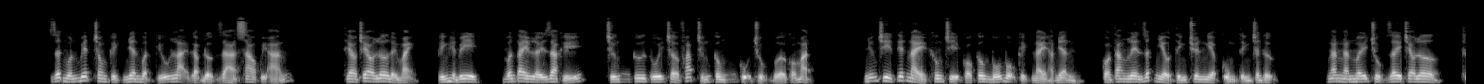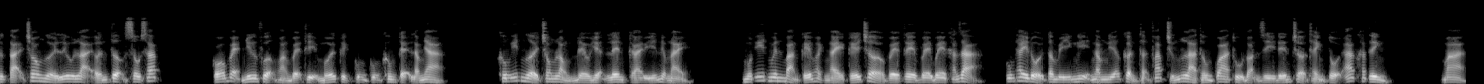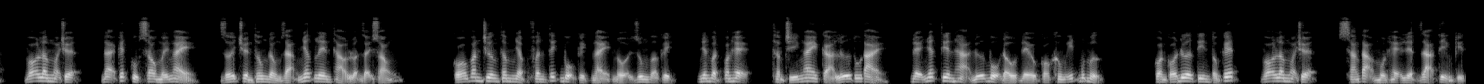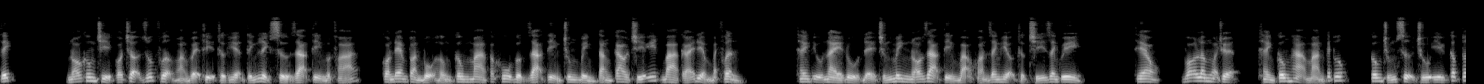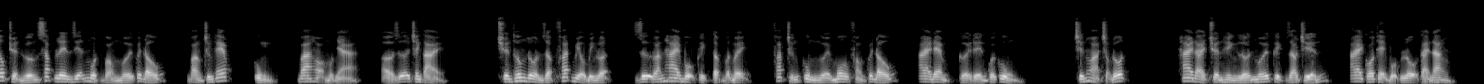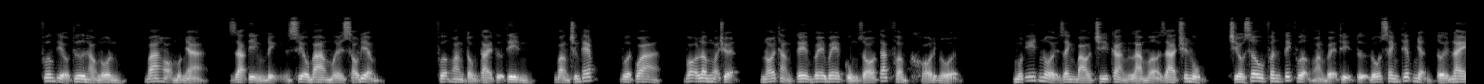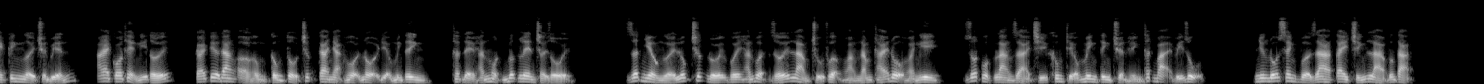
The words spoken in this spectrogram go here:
Rất muốn biết trong kịch nhân vật cứu lại gặp được ra sao quỷ án. Theo treo lơ đẩy mạnh, kính hiển bi, vân tay lấy ra khí, chứng cứ túi chờ pháp chứng công cụ trục vừa có mặt. Những chi tiết này không chỉ có công bố bộ kịch này hạt nhân, còn tăng lên rất nhiều tính chuyên nghiệp cùng tính chân thực. Ngăn ngắn mấy chục giây treo lơ, thực tại cho người lưu lại ấn tượng sâu sắc. Có vẻ như phượng hoàng vệ thị mới kịch cũng cũng không tệ lắm nha không ít người trong lòng đều hiện lên cái ý niệm này. Một ít nguyên bản kế hoạch này kế trở về tvb khán giả cũng thay đổi tâm ý nghĩ năm nghĩa cẩn thận pháp chứng là thông qua thủ đoạn gì đến trở thành tội ác khắc tinh. Mà, võ lâm ngoại truyện, đại kết cục sau mấy ngày, giới truyền thông đồng dạng nhấc lên thảo luận dậy sóng. Có văn chương thâm nhập phân tích bộ kịch này, nội dung vợ kịch, nhân vật quan hệ, thậm chí ngay cả lữ tu tài, đệ nhất thiên hạ nữ bộ đầu đều có không ít bút mực. Còn có đưa tin tổng kết, võ lâm ngoại truyện, sáng tạo một hệ liệt dạ tìm kỳ tích. Nó không chỉ có trợ giúp phượng hoàng vệ thị thực hiện tính lịch sử dạ tìm đột phá còn đem toàn bộ hồng kông ma các khu vực dạ tỉnh trung bình tăng cao chí ít ba cái điểm bạch phân. Thành tựu này đủ để chứng minh nó dạ tỉnh bạo khoản danh hiệu thực chí danh quy. Theo, võ lâm ngoại truyện, thành công hạ màn kết thúc, công chúng sự chú ý cấp tốc chuyển hướng sắp lên diễn một vòng mới quyết đấu, bằng chứng thép, cùng ba họ một nhà, ở giữa tranh tài. Truyền thông dồn dập phát biểu bình luận, dự đoán hai bộ kịch tập vận mệnh, pháp chứng cùng người mô phỏng quyết đấu, ai đem cười đến cuối cùng. Chiến hỏa trọng đốt. Hai đài truyền hình lớn mới kịch giao chiến, ai có thể bộc lộ tài năng. Phương tiểu thư hào nôn, ba họ một nhà dạ tỉnh định siêu ba mươi sáu điểm. Phượng hoàng tổng tài tự tin, bằng chứng thép, vượt qua, võ lâm ngoại truyện, nói thẳng tvb cùng gió tác phẩm khó địch nổi. Một ít nổi danh báo chí càng làm mở ra chuyên mục, chiều sâu phân tích phượng hoàng vệ thị tự đỗ xanh tiếp nhận tới nay kinh người chuyển biến, ai có thể nghĩ tới, cái kia đang ở hồng kông tổ chức ca nhạc hội nội địa minh tinh, thật để hắn một bước lên trời rồi. Rất nhiều người lúc trước đối với hắn vượt giới làm chủ phượng hoàng nắm thái độ hoài nghi, rốt cuộc làng giải trí không thiếu minh tinh truyền hình thất bại ví dụ. Nhưng đỗ xanh vừa ra tay chính là vương tạc.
